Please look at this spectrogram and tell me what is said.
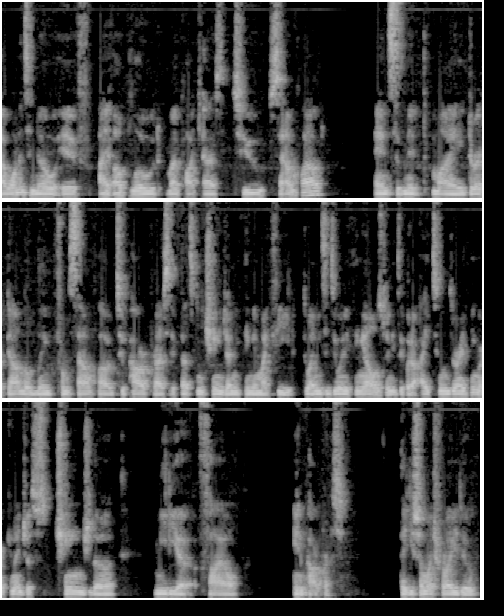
I wanted to know if I upload my podcast to SoundCloud and submit my direct download link from SoundCloud to PowerPress, if that's going to change anything in my feed. Do I need to do anything else? Do I need to go to iTunes or anything, or can I just change the media file in PowerPress? Thank you so much for all you do.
